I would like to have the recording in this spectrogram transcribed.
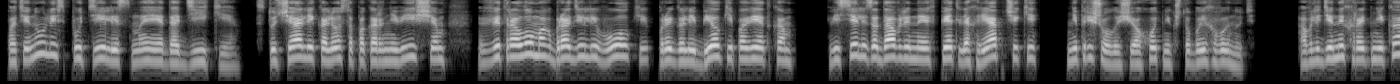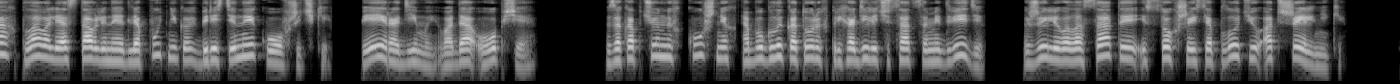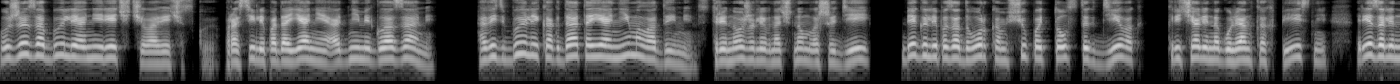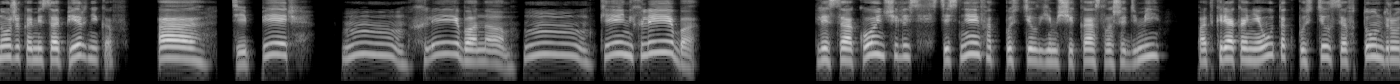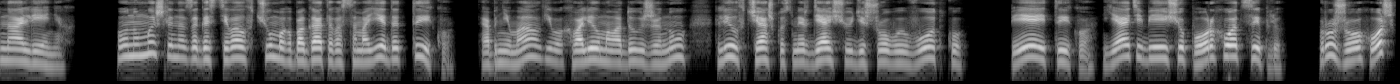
Потянулись пути лесные да дикие. Стучали колеса по корневищам, в ветроломах бродили волки, прыгали белки по веткам, висели задавленные в петлях рябчики, не пришел еще охотник, чтобы их вынуть. А в ледяных родниках плавали оставленные для путников берестяные ковшички. Пей, родимый, вода общая, в закопченных кушнях, об углы которых приходили чесаться медведи, жили волосатые, иссохшиеся плотью отшельники. Уже забыли они речь человеческую, просили подаяния одними глазами. А ведь были когда-то и они молодыми, стреножили в ночном лошадей, бегали по задворкам щупать толстых девок, кричали на гулянках песни, резали ножиками соперников. А теперь... Ммм, хлеба нам, ммм, кинь хлеба. Леса кончились, Стесняев отпустил ямщика с лошадьми, под кряканье уток пустился в тундру на оленях. Он умышленно загостевал в чумах богатого самоеда тыку, обнимал его, хвалил молодую жену, лил в чашку смердящую дешевую водку. «Пей, тыку, я тебе еще пороху отсыплю. Ружо, хошь?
